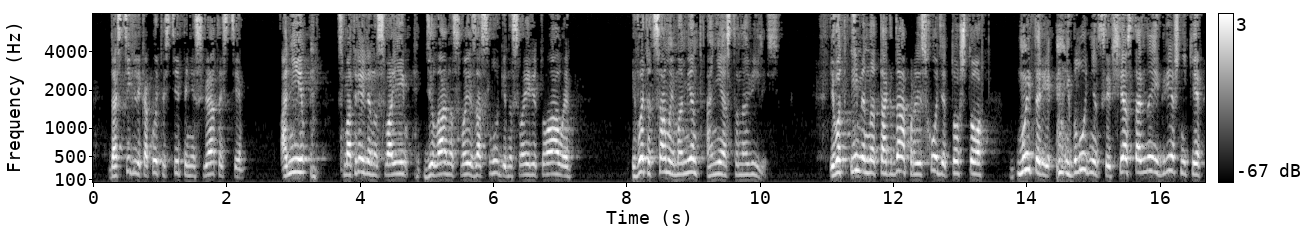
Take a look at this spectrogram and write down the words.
достигли какой-то степени святости, они смотрели на свои дела, на свои заслуги, на свои ритуалы, и в этот самый момент они остановились. И вот именно тогда происходит то, что мытари и блудницы, все остальные грешники,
